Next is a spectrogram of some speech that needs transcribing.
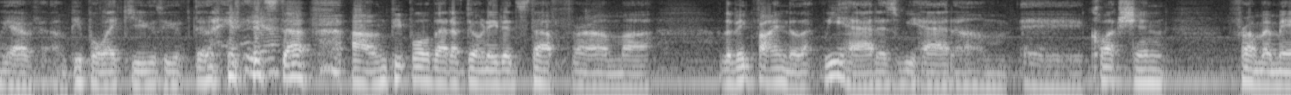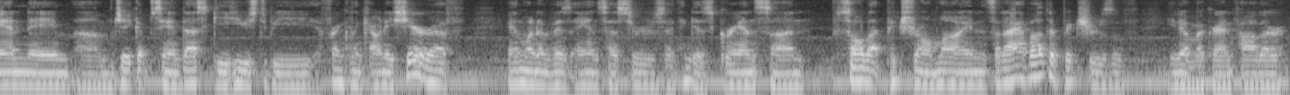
We have um, people like you who have donated yeah. stuff, um, people that have donated stuff from. Uh, the big find that we had is we had um, a collection from a man named um, Jacob Sandusky. He used to be a Franklin County Sheriff, and one of his ancestors, I think his grandson, saw that picture online and said, "I have other pictures of you know my grandfather.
